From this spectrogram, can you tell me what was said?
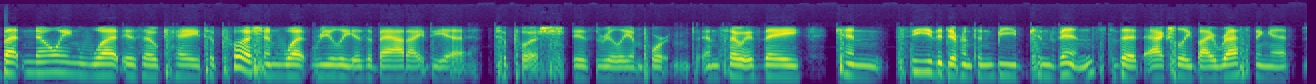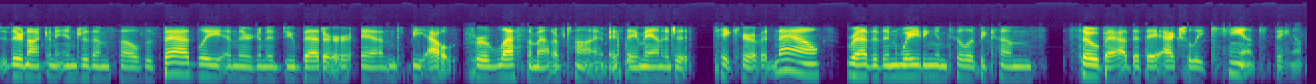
But knowing what is okay to push and what really is a bad idea to push is really important. And so if they can see the difference and be convinced that actually by resting it, they're not going to injure themselves as badly and they're going to do better and be out for less amount of time if they manage it, take care of it now rather than waiting until it becomes so bad that they actually can't dance.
